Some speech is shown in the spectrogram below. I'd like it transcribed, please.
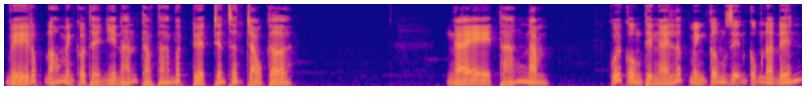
vì lúc đó mình có thể nhìn hắn thao ta bất tuyệt trên sân trào cờ. Ngày tháng năm Cuối cùng thì ngày lớp mình công diễn cũng đã đến.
